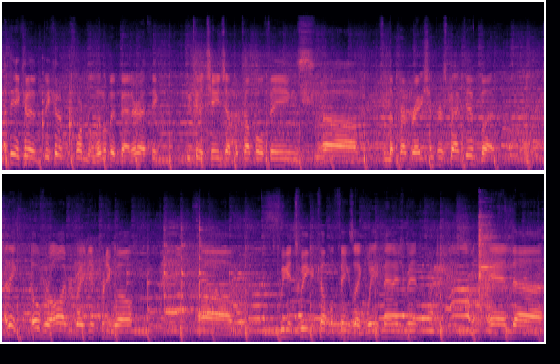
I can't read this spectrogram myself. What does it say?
I think they could have they could have performed a little bit better. I think we could have changed up a couple of things uh, from the preparation perspective, but I think overall everybody did pretty well. Um, we could tweak a couple of things like weight management and uh,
